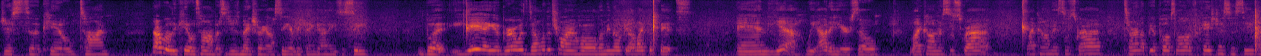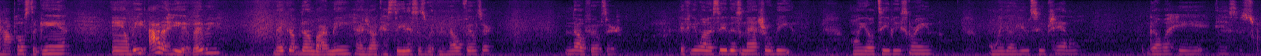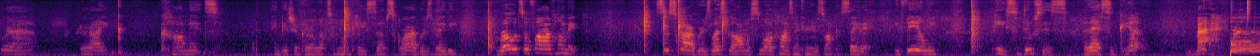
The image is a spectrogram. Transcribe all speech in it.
just to kill time. Not really kill time, but to just make sure y'all see everything I need to see. But yeah, your girl was done with the trying haul. Let me know if y'all like the fits. And yeah, we out of here. So like, comment, subscribe. Like, comment, subscribe. Turn up your post notifications to see when I post again. And we out of here, baby. Makeup done by me. As y'all can see, this is with no filter. No filter. If you want to see this natural beat on your TV screen, on your YouTube channel, go ahead and subscribe, like, comment, and get your girl up to 1K subscribers, baby. Road to 500 subscribers. Let's go. I'm a small content creator, so I can say that. You feel me? Peace. Deuces. Let's go. Bye.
